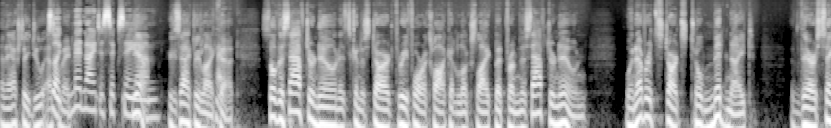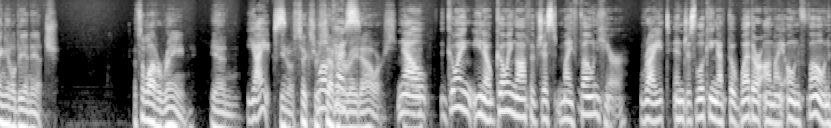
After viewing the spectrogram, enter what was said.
and they actually do So like estimate. midnight to 6 a.m. yeah, exactly like Okay. that. So this afternoon, it's going to start three, four o'clock. It looks like, but from this afternoon, whenever it starts till midnight, they're saying it'll be an inch. That's a lot of rain in Yikes. you know six or Well, seven or eight hours. Now, right? going, you know, going off of just my phone here, right, and just looking at the weather on my own phone,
